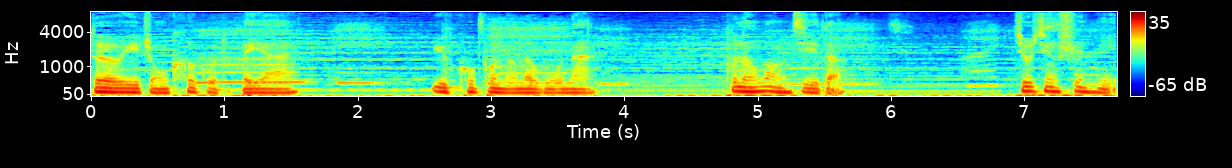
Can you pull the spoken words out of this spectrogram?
都有一种刻骨的悲哀，欲哭不能的无奈，不能忘记的。究竟是你，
